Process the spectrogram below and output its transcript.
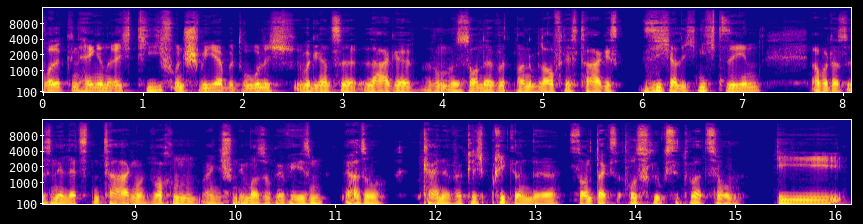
Wolken hängen recht tief und schwer bedrohlich über die ganze Lage. Also eine Sonne wird man im Laufe des Tages sicherlich nicht sehen, aber das ist in den letzten Tagen und Wochen eigentlich schon immer so gewesen. Also keine wirklich prickelnde Sonntagsausflugssituation. Die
